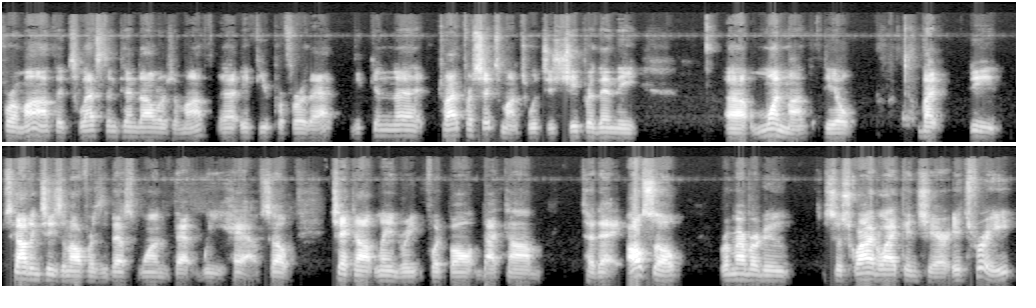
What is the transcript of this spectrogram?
for a month. It's less than ten dollars a month uh, if you prefer that. You can uh, try it for six months, which is cheaper than the uh, one month deal. But the scouting season offer is the best one that we have. So check out LandryFootball.com today. Also, remember to subscribe, like, and share. It's free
